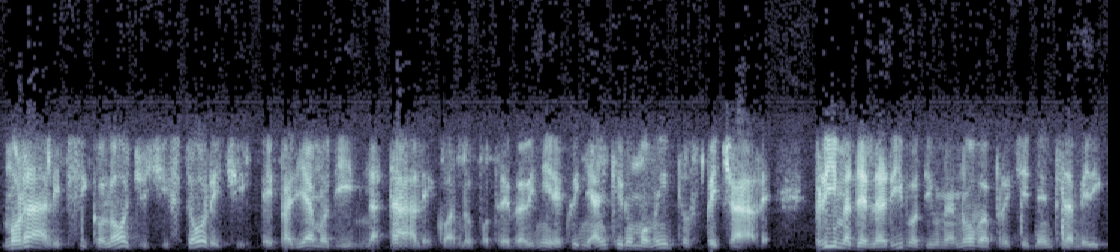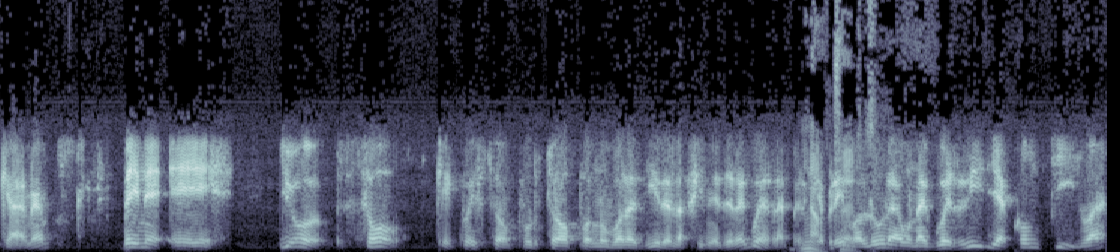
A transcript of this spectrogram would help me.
morali, psicologici, storici, e parliamo di Natale quando potrebbe avvenire, quindi anche in un momento speciale, prima dell'arrivo di una nuova presidenza americana. Bene, eh, io so che questo purtroppo non vorrà dire la fine della guerra, perché no, avremo certo. allora una guerriglia continua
